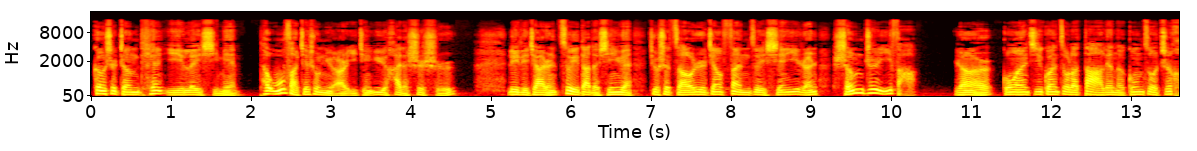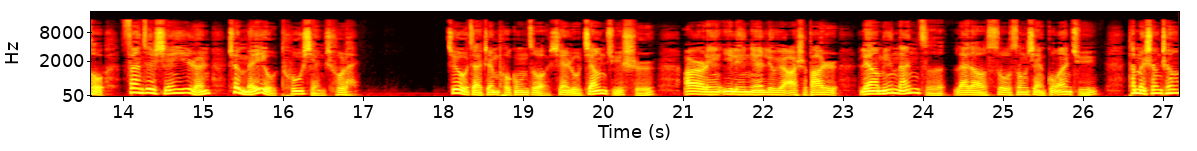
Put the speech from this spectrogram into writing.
更是整天以泪洗面，她无法接受女儿已经遇害的事实。丽丽家人最大的心愿就是早日将犯罪嫌疑人绳之以法。然而，公安机关做了大量的工作之后，犯罪嫌疑人却没有凸显出来。就在侦破工作陷入僵局时，二零一零年六月二十八日，两名男子来到宿松县公安局，他们声称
